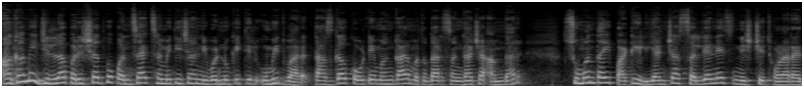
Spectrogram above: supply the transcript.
आगामी जिल्हा परिषद व पंचायत समितीच्या निवडणुकीतील उमेदवार तासगाव कवटे मंगाळ मतदारसंघाच्या आमदार सुमनताई पाटील यांच्या सल्ल्यानेच निश्चित होणार आहेत.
